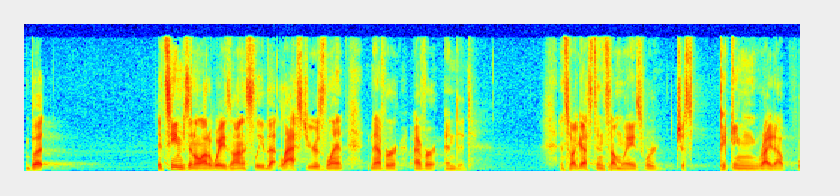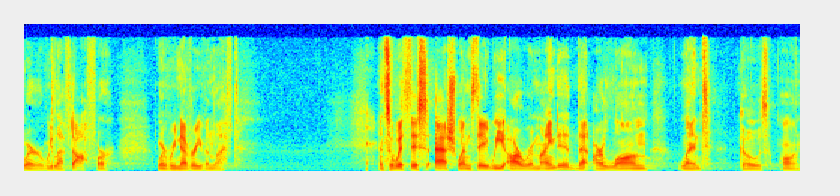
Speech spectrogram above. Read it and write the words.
But it seems, in a lot of ways, honestly, that last year's Lent never, ever ended. And so I guess in some ways we're just picking right up where we left off or where we never even left. And so with this Ash Wednesday, we are reminded that our long Lent goes on.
